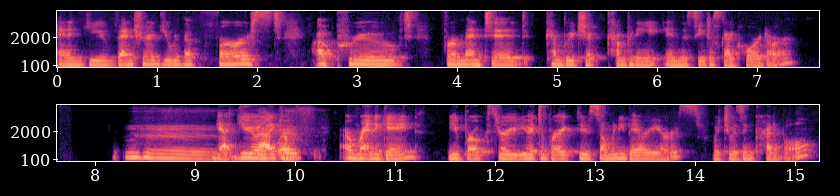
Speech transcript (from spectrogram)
and you ventured you were the first approved fermented kombucha company in the sea to sky corridor. Mm-hmm. yeah you that like was... a, a renegade. You broke through you had to break through so many barriers which was incredible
